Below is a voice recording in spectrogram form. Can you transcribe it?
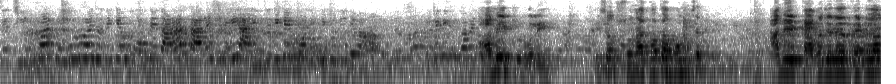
যে চিন্ময় প্রভুর হয়ে যদি কেউ কোর্টে দাঁড়ান, তাহলে সেই আইনজীবীকে গণপিটুনি দেওয়া হবে। এটাকে কীভাবে আমি বলি, এসব শোনা কথা বলছে। আমি কাগজে দেখলাম,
